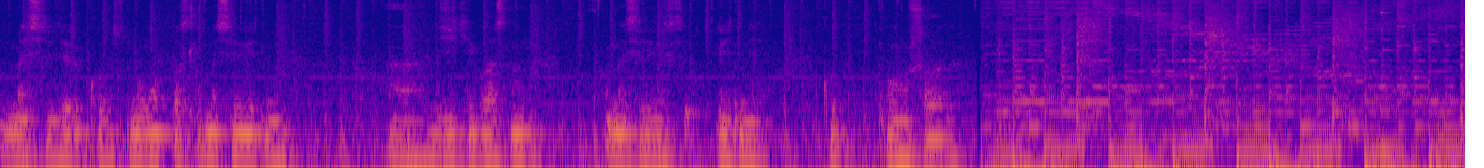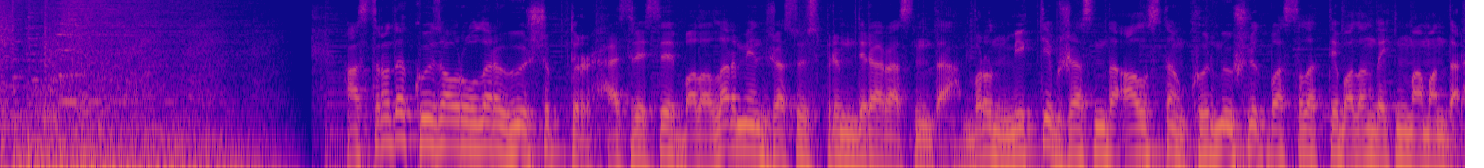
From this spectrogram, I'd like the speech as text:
мәселелер көбісі отбасылық мәселе ретінде жеке басының мәселесі ретінде көп қоңырау шалады Астанада көз аурулары өршіп тұр, әсіресе балалар мен жасөспірімдер арасында. Бұрын мектеп жасында алыстан көрмеушілік басталады деп алаңдайтын мамандар.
